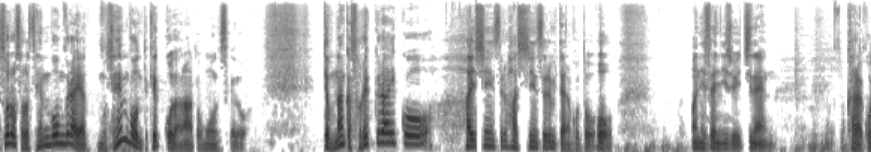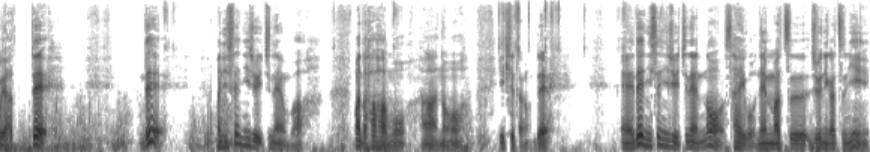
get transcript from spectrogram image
そろそろ1000本ぐらいや、もう1000本って結構だなと思うんですけど。でもなんかそれくらいこう、配信する、発信するみたいなことを、まあ、2021年からこうやって、で、まあ、2021年は、まだ母も、あの、生きてたので、えー、で、2021年の最後、年末12月に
